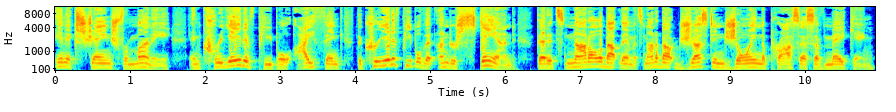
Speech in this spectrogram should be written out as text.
in exchange for money. And creative people, I think, the creative people that understand that it's not all about them, it's not about just enjoying the process of making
